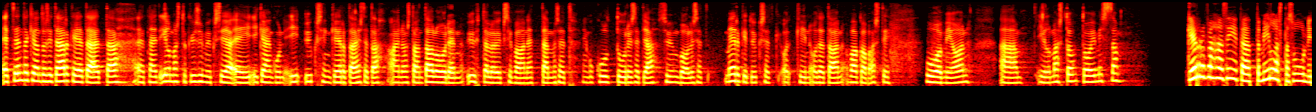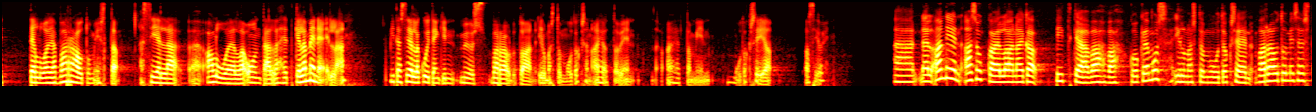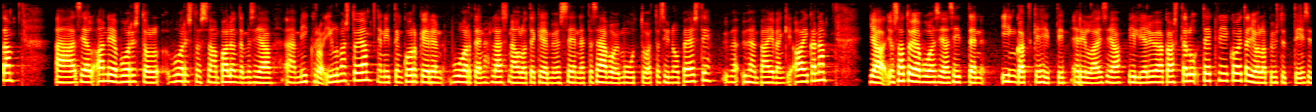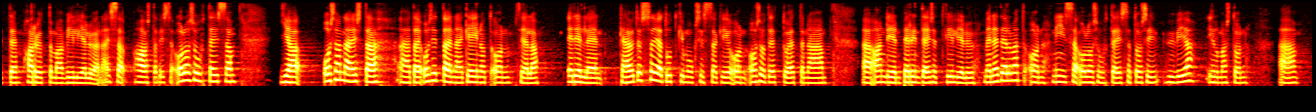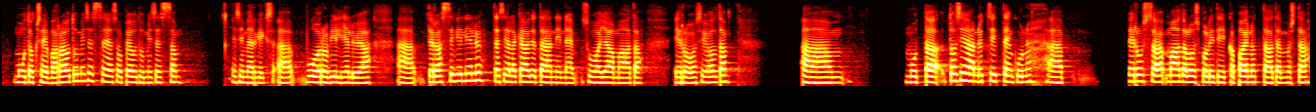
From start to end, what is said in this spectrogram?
Et sen takia on tosi tärkeää, että, että näitä ilmastokysymyksiä ei ikään kuin yksinkertaisteta ainoastaan talouden yhtälöiksi, vaan että tämmöiset niin kulttuuriset ja symboliset merkityksetkin otetaan vakavasti huomioon ilmastotoimissa. Kerro vähän siitä, että millaista suunnittelua ja varautumista siellä alueella on tällä hetkellä meneillään. Mitä siellä kuitenkin myös varaudutaan ilmastonmuutoksen aiheuttaviin, aiheuttamiin muutoksiin ja asioihin? Näillä Andien asukkailla on aika pitkä ja vahva kokemus ilmastonmuutokseen varautumisesta. Siellä Andien vuoristossa on paljon tämmöisiä mikroilmastoja ja niiden korkeiden vuorten läsnäolo tekee myös sen, että sää voi muuttua tosi nopeasti yhden päivänkin aikana. Ja jo satoja vuosia sitten Inkat kehitti erilaisia viljely- ja kastelutekniikoita, joilla pystyttiin sitten harjoittamaan viljelyä näissä haastavissa olosuhteissa. Ja osa näistä, tai osittain nämä keinot on siellä edelleen käytössä ja tutkimuksissakin on osoitettu, että nämä Andien perinteiset viljelymenetelmät on niissä olosuhteissa tosi hyviä ilmaston muutokseen varautumisessa ja sopeutumisessa. Esimerkiksi vuoroviljely ja terassiviljely, mitä siellä käytetään, niin ne suojaa maata eroosiolta. Mutta tosiaan nyt sitten, kun perussa maatalouspolitiikka painottaa tämmöistä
